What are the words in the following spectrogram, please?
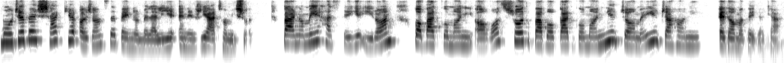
موجب شک آژانس بین المللی انرژی اتمی شد. برنامه هسته ایران با بدگمانی آغاز شد و با بدگمانی جامعه جهانی ادامه پیدا کرد.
